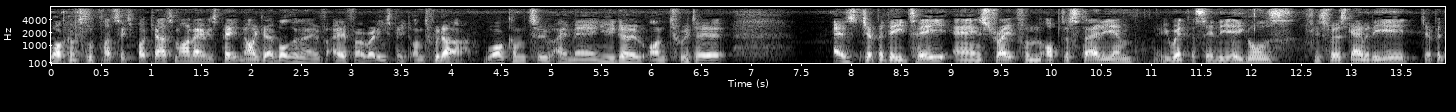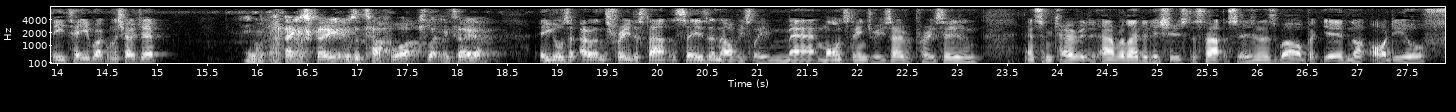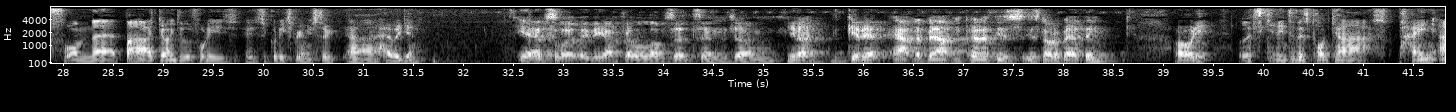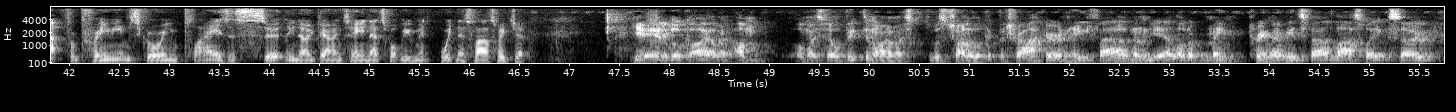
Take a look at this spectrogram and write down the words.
Welcome to the Plus Six Podcast. My name is Pete and I go by the name of AFL Ratings Pete on Twitter. Welcome to a man you know on Twitter as Jeopardy T and straight from Optus Stadium. He went to see the Eagles for his first game of the year. Jeopardy T, welcome to the show, Jep. Thanks, Pete. It was a tough watch, let me tell you. Eagles are 0 3 to start the season. Obviously, ma- monster injuries over pre-season and some COVID uh, related issues to start the season as well. But yeah, not ideal from that. But going to the footy is, is a good experience to uh, have again. Yeah, absolutely. The young fella loves it, and um, you know, get out, out and about in Perth is, is not a bad thing. Alrighty, let's get into this podcast. Paying up for premium scoring players is certainly no guarantee, and that's what we witnessed last week, Jep. Yeah, look, I, I'm almost fell victim. I almost was trying to look at Petracca and he failed, and yeah, a lot of primo mids failed last week. So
